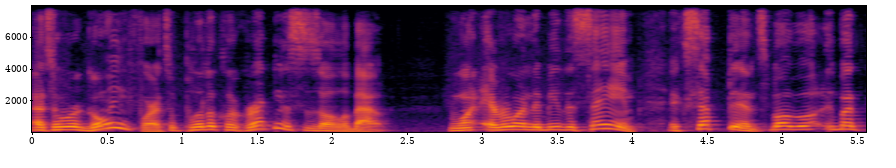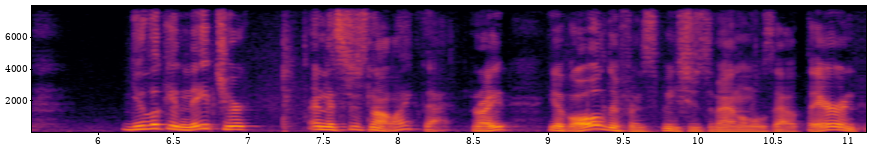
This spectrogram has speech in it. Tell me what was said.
That's what we're going for. That's what political correctness is all about. We want everyone to be the same, acceptance, blah, blah. But you look at nature, and it's just not like that, right? You have all different species of animals out there, and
